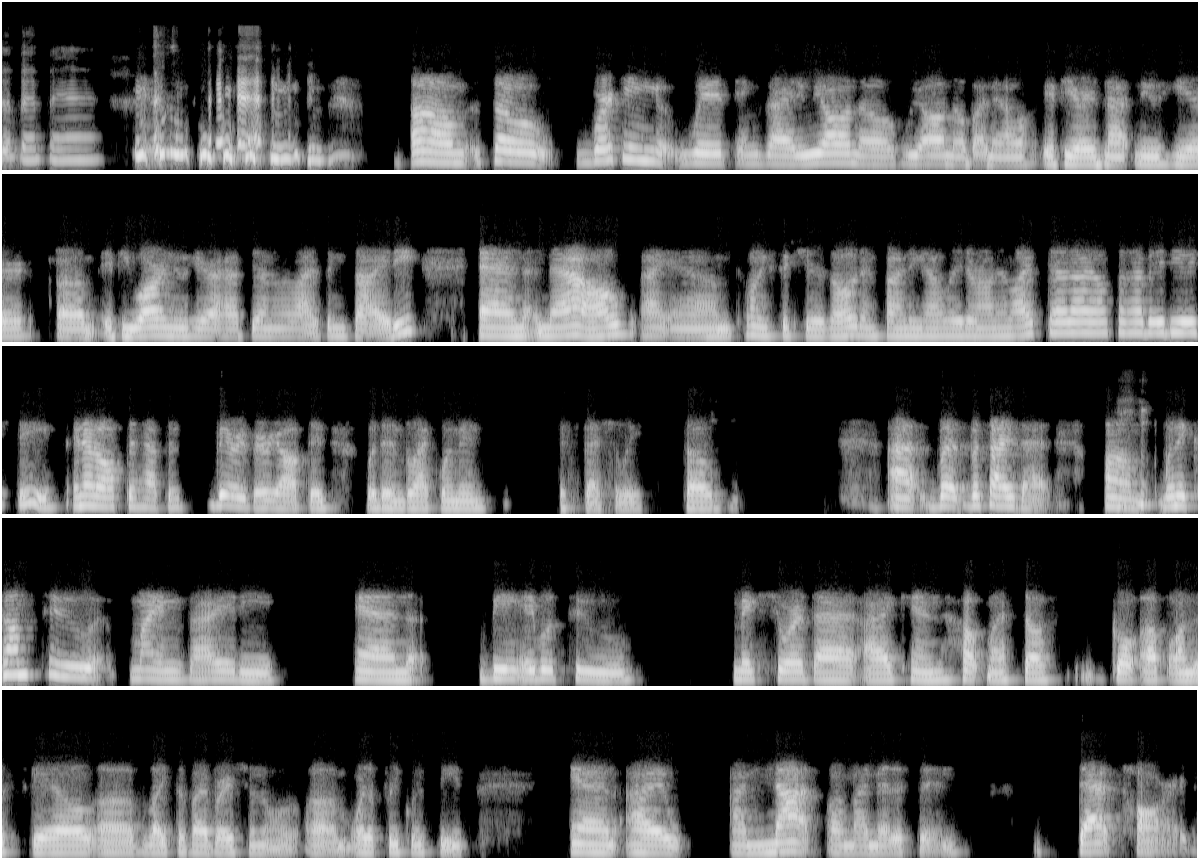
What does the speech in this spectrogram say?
Um, so working with anxiety, we all know, we all know by now, if you're not new here, um, if you are new here, I have generalized anxiety. And now I am 26 years old and finding out later on in life that I also have ADHD. And that often happens very, very often within Black women, especially. So, uh, but besides that, um, when it comes to my anxiety and being able to make sure that I can help myself go up on the scale of like the vibrational um, or the frequencies. And I I'm not on my medicine. That's hard.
